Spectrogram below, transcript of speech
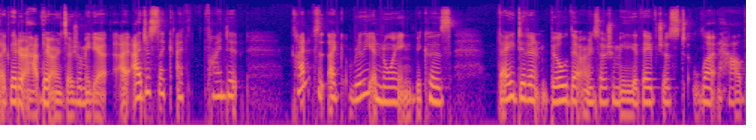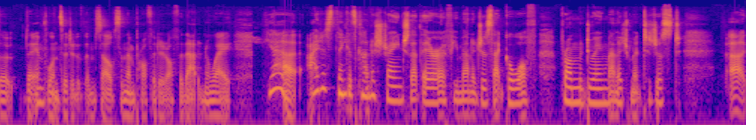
Like they don't have their own social media. I, I just like I find it kind of like really annoying because they didn't build their own social media. They've just learnt how the, the influencer did it themselves and then profited off of that in a way. Yeah, I just think it's kind of strange that there are a few managers that go off from doing management to just uh,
